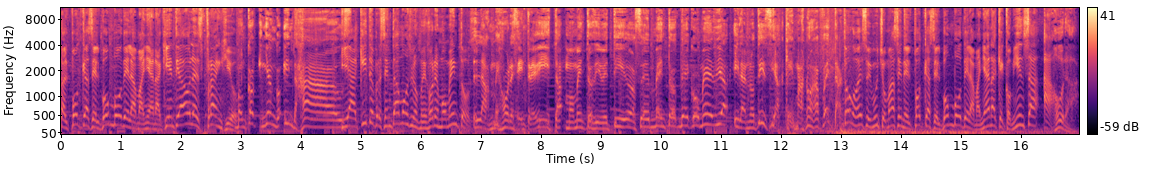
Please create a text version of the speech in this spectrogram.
al podcast El Bombo de la Mañana. Quien te habla es Frangio. Bangkok y Ñongo in the house. Y aquí te presentamos los mejores momentos. Las mejores entrevistas, momentos divertidos, segmentos de comedia y las noticias que más nos afectan. Todo eso y mucho más en el podcast El Bombo de la Mañana que comienza ahora.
